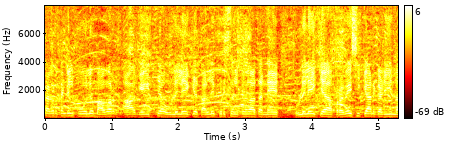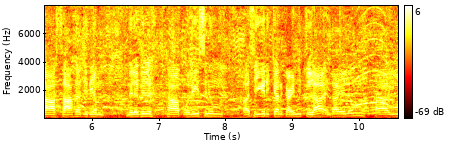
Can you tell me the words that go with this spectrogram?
തകർത്തെങ്കിൽ പോലും അവർ ആ ഗേറ്റ് ഉള്ളിലേക്ക് തള്ളിപ്പിടിച്ച് നിൽക്കുന്നത് തന്നെ ഉള്ളിലേക്ക് പ്രവേശിക്കാൻ കഴിയുന്ന ആ സാഹചര്യം നിലവിൽ പോലീസിനും സ്വീകരിക്കാൻ കഴിഞ്ഞിട്ടില്ല. എന്തായാലും ഈ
